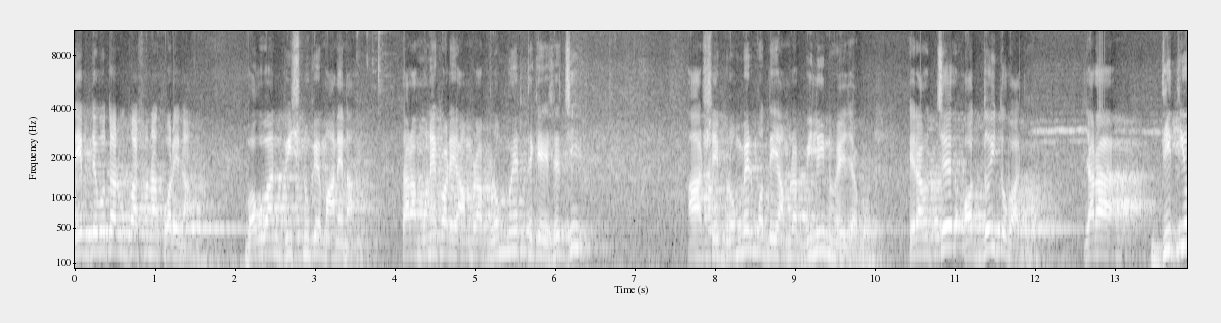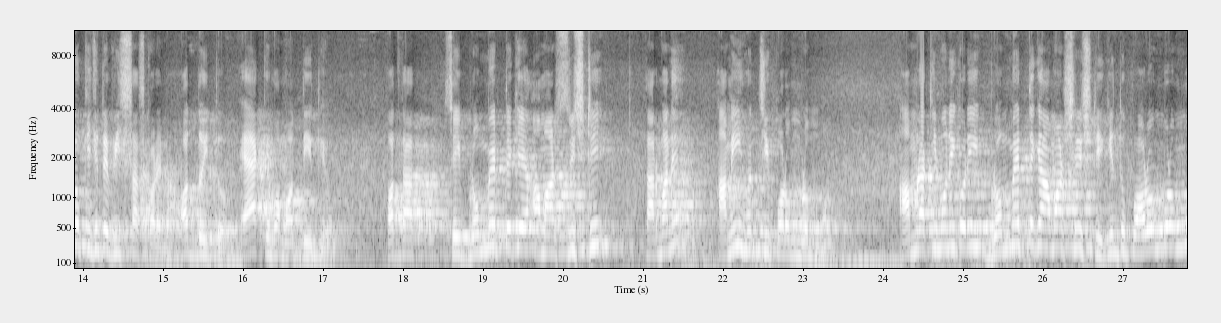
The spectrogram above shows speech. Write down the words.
দেবদেবতার উপাসনা করে না। ভগবান বিষ্ণুকে মানে না। তারা মনে করে, আমরা ব্রহ্মের থেকে এসেছি আর সেই ব্রহ্মের মধ্যেই আমরা বিলীন হয়ে যাব। এরা হচ্ছে অদ্বৈতবাদী, যারা দ্বিতীয় কিছুতে বিশ্বাস করে না, অদ্বৈত, এক এবং অদ্বিতীয়। অর্থাৎ সেই ব্রহ্মের থেকে আমার সৃষ্টি, তার মানে আমি হচ্ছি পরম ব্রহ্ম। আমরা কি মনে করি, ব্রহ্মের থেকে আমার সৃষ্টি, কিন্তু পরম ব্রহ্ম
